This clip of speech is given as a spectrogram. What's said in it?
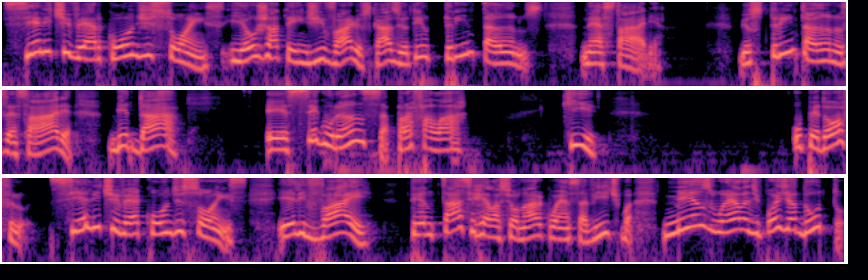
se ele tiver condições, e eu já atendi vários casos, eu tenho 30 anos nesta área. Meus 30 anos nessa área me dá é, segurança para falar que o pedófilo se ele tiver condições, ele vai tentar se relacionar com essa vítima, mesmo ela depois de adulto.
